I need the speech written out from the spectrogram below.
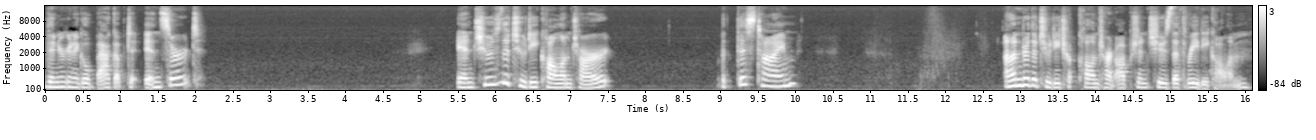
Then you're going to go back up to Insert and choose the 2D column chart. But this time, under the 2D column chart option, choose the 3D column.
